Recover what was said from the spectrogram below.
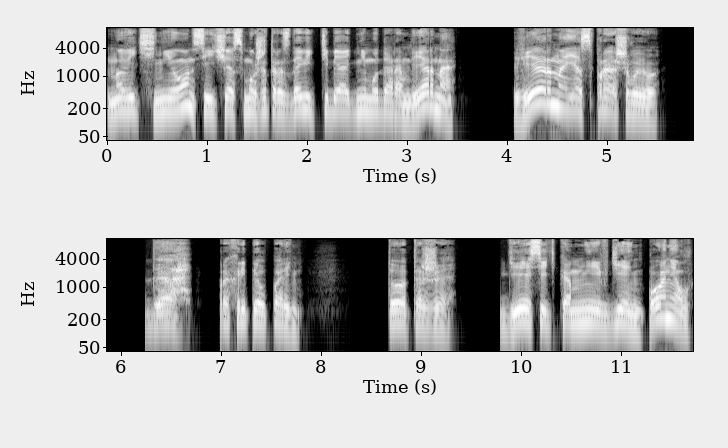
Но ведь не он сейчас может раздавить тебя одним ударом, верно? Верно, я спрашиваю?» «Да», прохрипел парень. «То-то же. Десять камней в день, понял?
